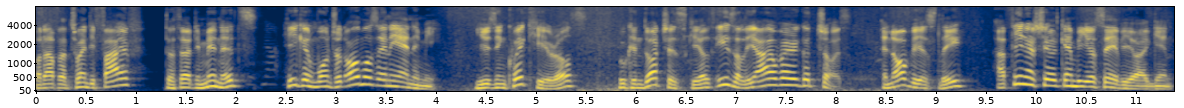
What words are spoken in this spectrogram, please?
But after 25 to 30 minutes, he can one-shot almost any enemy. Using quick heroes, who can dodge his skills easily are a very good choice. And obviously, Athena Shield can be your savior again.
